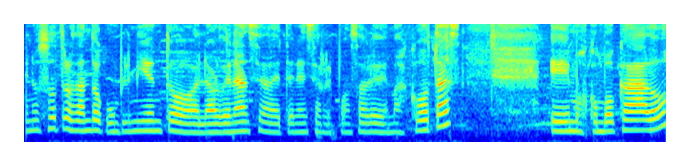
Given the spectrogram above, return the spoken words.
Nosotros dando cumplimiento a la ordenanza de tenencia responsable de mascotas, hemos convocado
